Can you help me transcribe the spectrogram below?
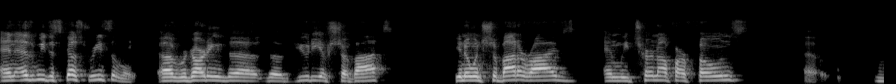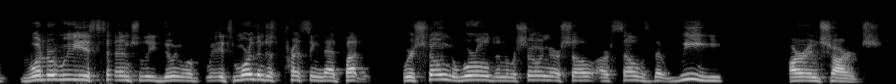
And as we discussed recently uh, regarding the, the beauty of Shabbat, you know, when Shabbat arrives and we turn off our phones, uh, what are we essentially doing? We're, it's more than just pressing that button. We're showing the world and we're showing ourselves that we are in charge,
